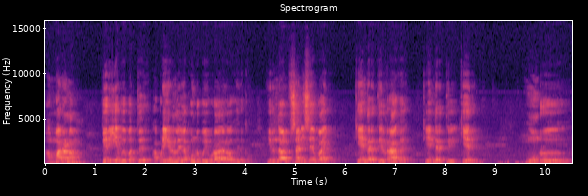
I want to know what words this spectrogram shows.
மரணம் பெரிய விபத்து அப்படிங்கிற நிலையில் கொண்டு போய் விடாத அளவுக்கு இருக்கும். இருந்தாலும் சனி செவ்வாய் கேந்திரத்தில் ராகு கேந்திரத்தில் கேது. மூன்று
